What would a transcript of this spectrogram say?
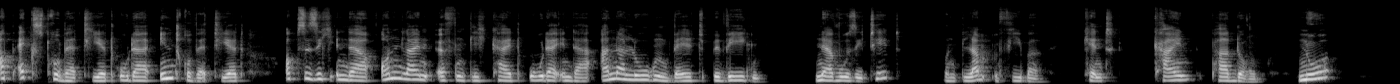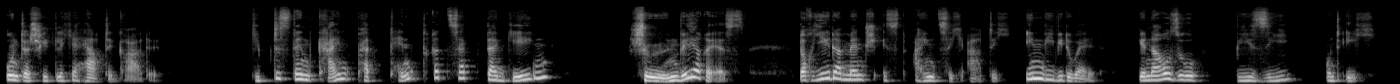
Ob extrovertiert oder introvertiert, ob sie sich in der Online-Öffentlichkeit oder in der analogen Welt bewegen, Nervosität und Lampenfieber kennt kein Pardon, nur unterschiedliche Härtegrade. Gibt es denn kein Patentrezept dagegen? Schön wäre es. Doch jeder Mensch ist einzigartig, individuell, genauso wie Sie und ich.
